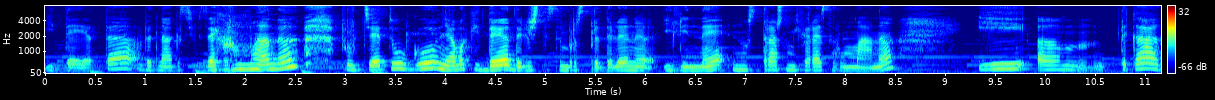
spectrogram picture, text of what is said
идеята, веднага си взех романа, прочетох го, нямах идея дали ще съм разпределена или не, но страшно ми хареса романа. И а, така,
